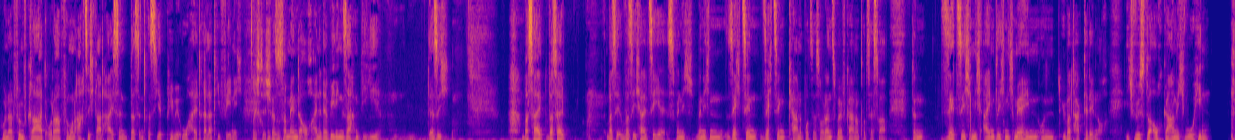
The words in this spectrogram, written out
105 Grad oder 85 Grad heiß sind, das interessiert PBO halt relativ wenig. Richtig. Und das ist am Ende auch eine der wenigen Sachen, die, der sich, was halt, was halt was, was ich halt sehe, ist, wenn ich, wenn ich einen 16, 16 Kerne-Prozessor oder einen 12 Kerne-Prozessor habe, dann setze ich mich eigentlich nicht mehr hin und übertakte den noch. Ich wüsste auch gar nicht, wohin.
